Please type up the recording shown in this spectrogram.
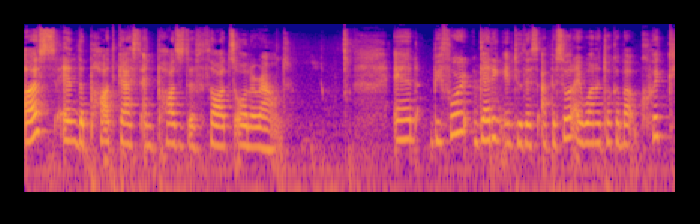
us and the podcast and positive thoughts all around. And before getting into this episode, I want to talk about quick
